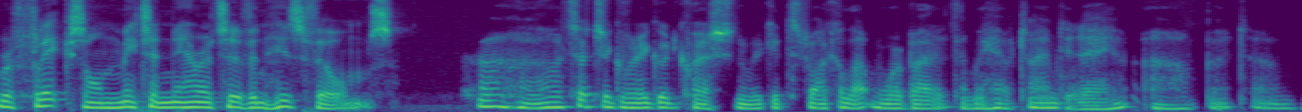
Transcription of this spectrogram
reflects on meta narrative in his films. Uh-huh. It's such a very good question. We could talk a lot more about it than we have time today. Uh, but um,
